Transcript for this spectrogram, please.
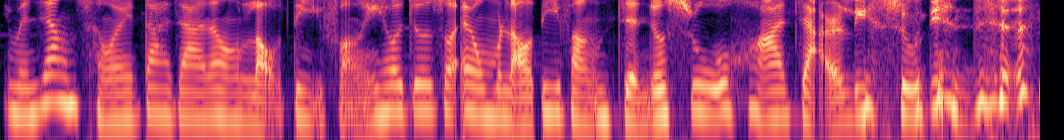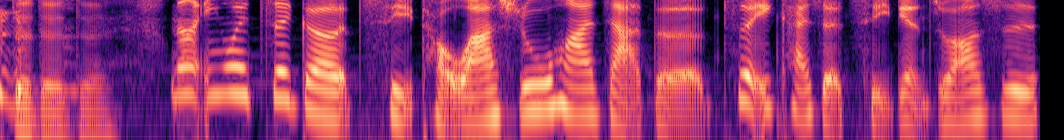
你们这样成为大家那种老地方，以后就是说，哎、欸，我们老地方捡就书屋花甲而立书店捡。对对对。那因为这个起头啊，书屋花甲的最一开始的起点，主要是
